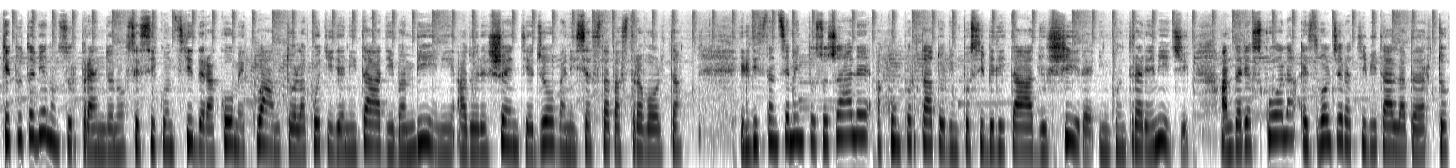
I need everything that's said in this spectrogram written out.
che tuttavia non sorprendono se si considera come e quanto la quotidianità di bambini, adolescenti e giovani sia stata stravolta. Il distanziamento sociale ha comportato l'impossibilità di uscire, incontrare amici, andare a scuola e svolgere attività all'aperto,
